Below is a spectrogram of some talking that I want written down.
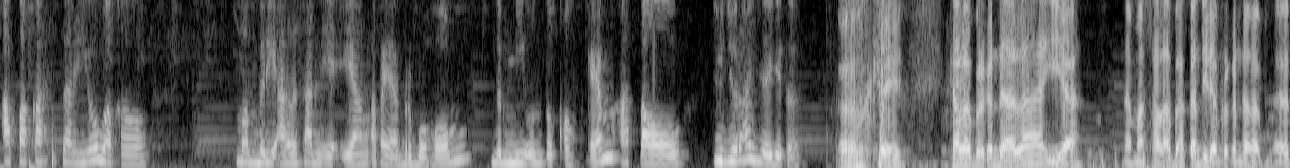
Apakah Serio bakal memberi alasan yang apa ya berbohong demi untuk off cam atau jujur aja gitu? Oke, kalau berkendala iya. Nah masalah bahkan tidak berkendala, eh,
